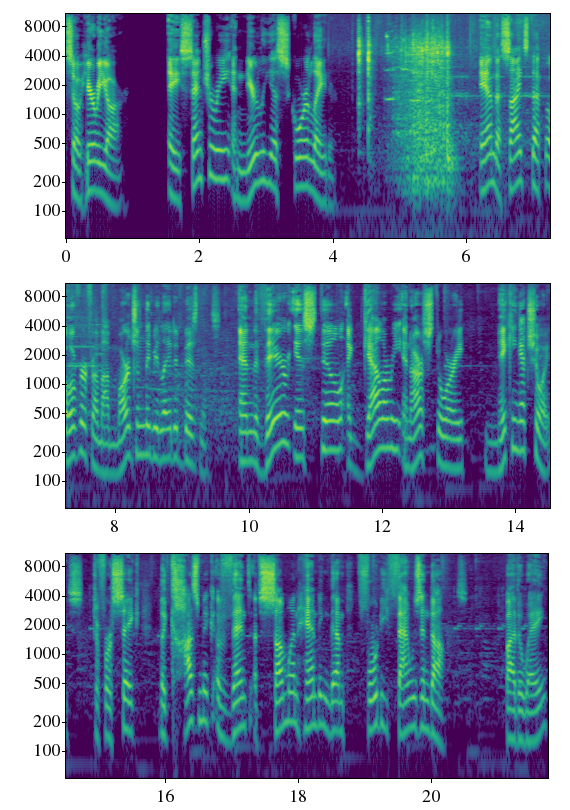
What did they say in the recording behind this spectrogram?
So here we are, a century and nearly a score later. And a sidestep over from a marginally related business. And there is still a gallery in our story making a choice to forsake the cosmic event of someone handing them $40,000. By the way,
